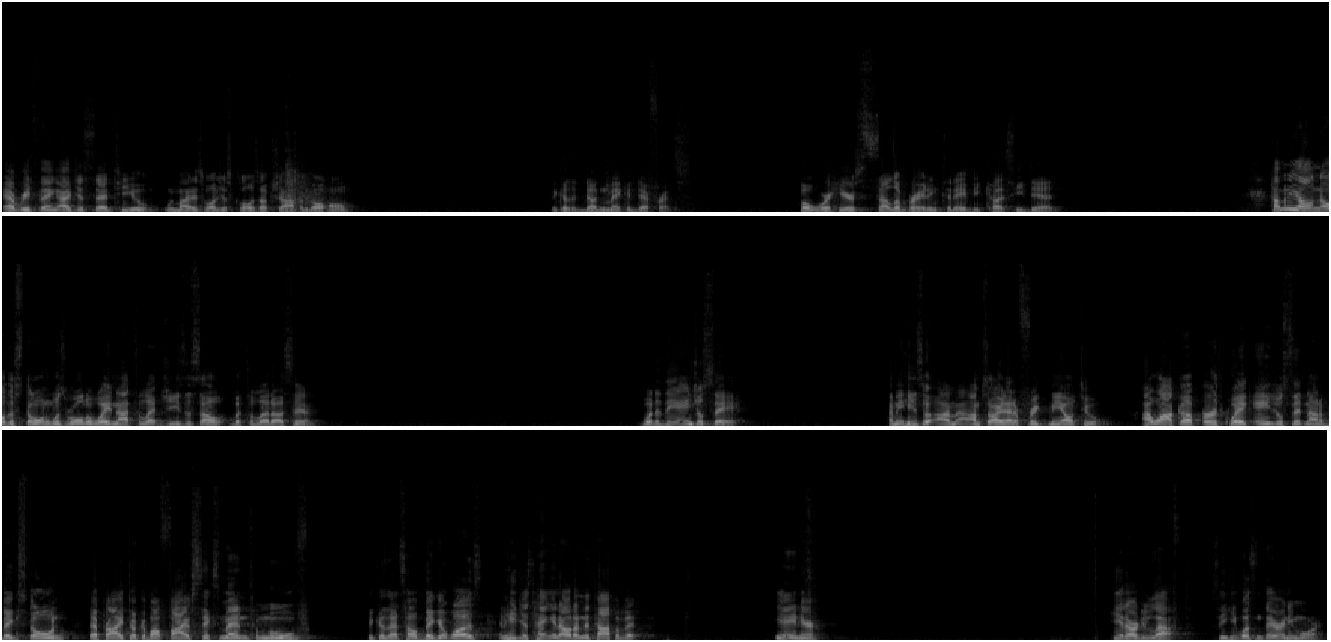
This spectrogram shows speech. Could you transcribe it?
everything I just said to you, we might as well just close up shop and go home. Because it doesn't make a difference. But we're here celebrating today because he did. How many of y'all know the stone was rolled away not to let Jesus out, but to let us in? What did the angel say? I mean, he's, I'm, I'm sorry, that freaked me out too. I walk up, earthquake, angel sitting on a big stone that probably took about five, six men to move because that's how big it was, and he just hanging out on the top of it. He ain't here. He had already left. See, he wasn't there anymore.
